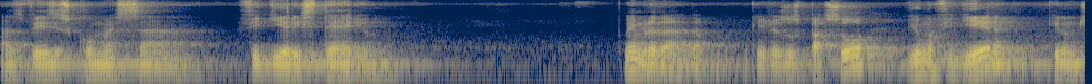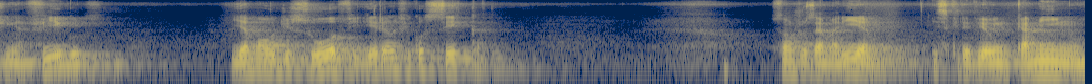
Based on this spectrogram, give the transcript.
às vezes, como essa figueira estéreo? Lembra da, da, que Jesus passou, viu uma figueira que não tinha figos, e amaldiçoou a figueira, ela ficou seca. São José Maria escreveu em Caminho:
